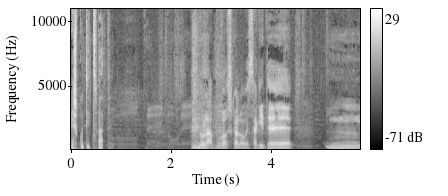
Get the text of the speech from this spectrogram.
eskutitz bat? Nola, bu, euskalo, ezakit, e, mm,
